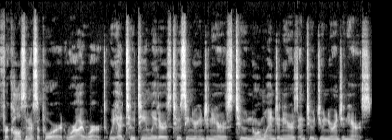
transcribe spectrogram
For call center support, where I worked, we had two team leaders, two senior engineers, two normal engineers, and two junior engineers.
